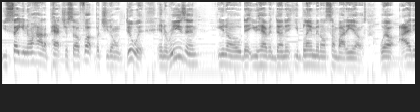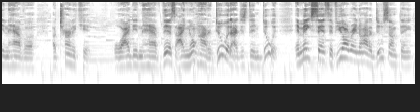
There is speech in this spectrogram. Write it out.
you say you know how to patch yourself up, but you don't do it. And the reason you know that you haven't done it, you blame it on somebody else. Well, I didn't have a, a tourniquet or I didn't have this. I know how to do it, I just didn't do it. It makes sense if you already know how to do something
